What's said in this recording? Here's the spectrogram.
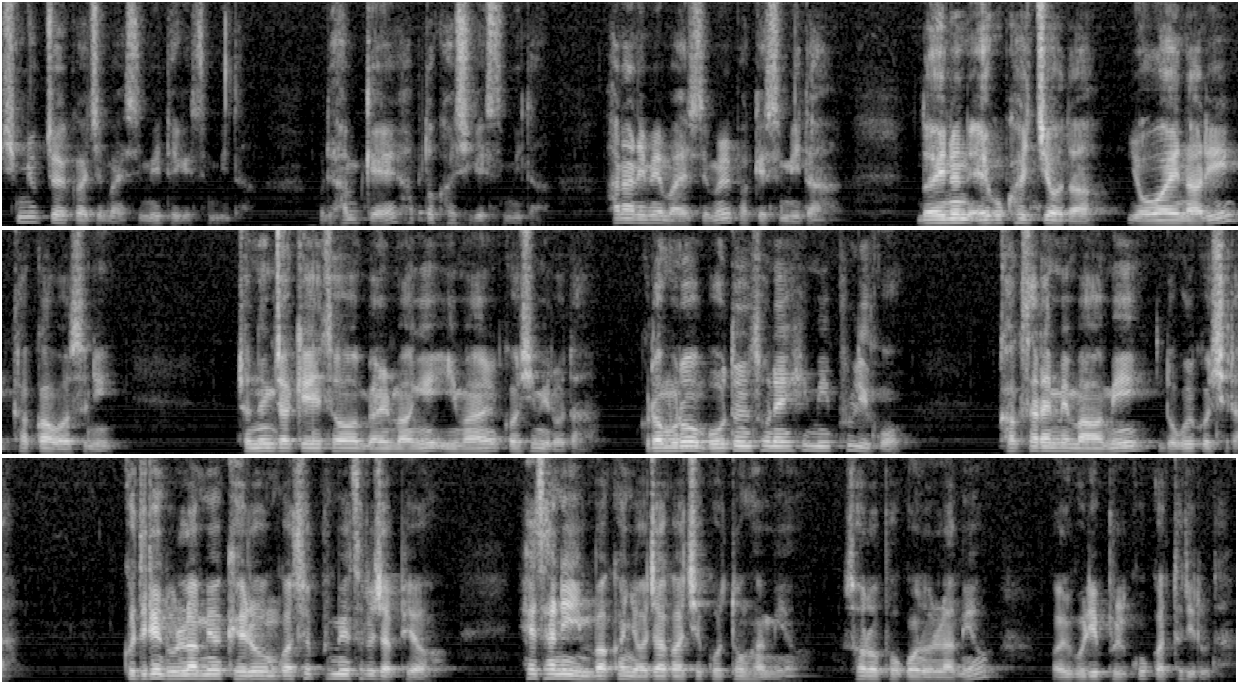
16절까지 말씀이 되겠습니다. 우리 함께 합독하시겠습니다. 하나님의 말씀을 받겠습니다. 너희는 애곡할지어다 여호와의 날이 가까웠으니 전능자께서 멸망이 임할 것이미로다. 그러므로 모든 손에 힘이 풀리고 각 사람의 마음이 녹을 것이라. 그들이 놀라며 괴로움과 슬픔에 사로잡혀 해산이 임박한 여자같이 고통하며 서로 보고 놀라며 얼굴이 불꽃 같으리로다.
